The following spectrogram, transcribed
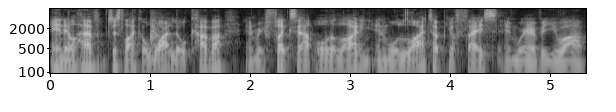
and it'll have just like a white little cover and reflects out all the lighting and will light up your face and wherever you are.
